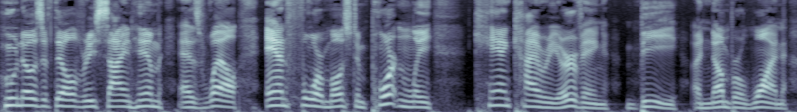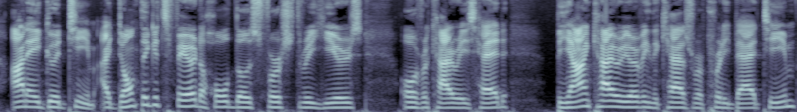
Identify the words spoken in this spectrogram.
who knows if they'll re sign him as well. And four, most importantly, can Kyrie Irving be a number one on a good team? I don't think it's fair to hold those first three years over Kyrie's head. Beyond Kyrie Irving, the Cavs were a pretty bad team,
